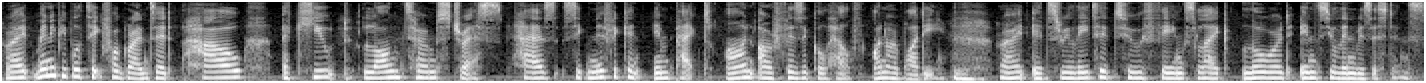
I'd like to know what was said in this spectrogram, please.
right? Many people take for granted how acute long term stress has significant impact on our physical health, on our body, mm. right? It's related to things like lowered insulin resistance,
